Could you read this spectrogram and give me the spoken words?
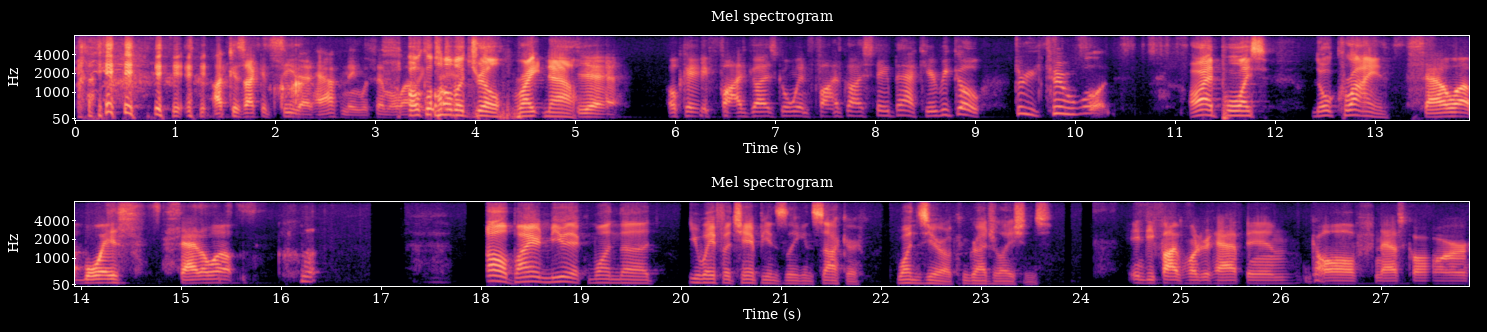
Because I, I could see that happening with them. Oklahoma drill right now. Yeah. Okay, five guys go in, five guys stay back. Here we go. Three, two, one. All right, boys. No crying. Saddle up, boys. Saddle up. Oh, Bayern Munich won the UEFA Champions League in soccer. 1 0. Congratulations. Indy 500 happened, golf, NASCAR.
